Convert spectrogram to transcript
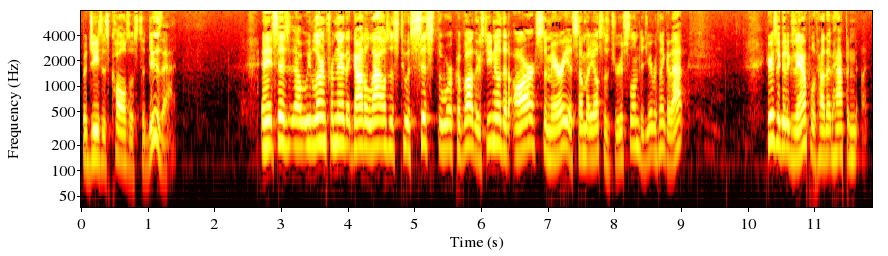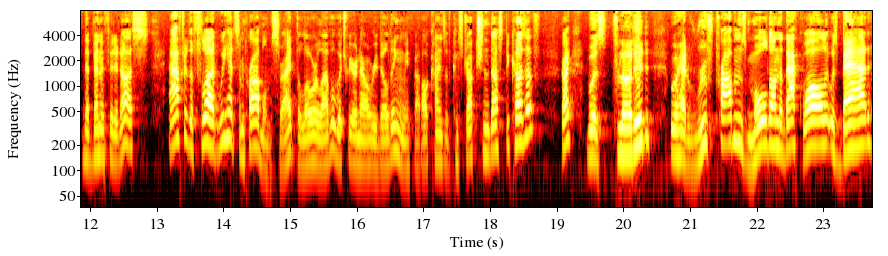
But Jesus calls us to do that. And it says uh, we learn from there that God allows us to assist the work of others. Do you know that our Samaria is somebody else's Jerusalem? Did you ever think of that? Here's a good example of how that happened that benefited us. After the flood, we had some problems, right? The lower level, which we are now rebuilding, and we've got all kinds of construction dust because of, right? Was flooded. We had roof problems, mold on the back wall. It was bad.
